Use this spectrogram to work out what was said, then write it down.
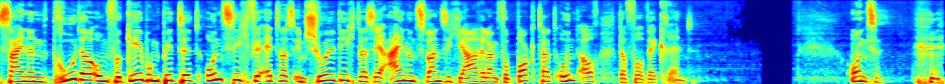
seinen Bruder um Vergebung bittet und sich für etwas entschuldigt, was er 21 Jahre lang verbockt hat und auch davor wegrennt. Und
